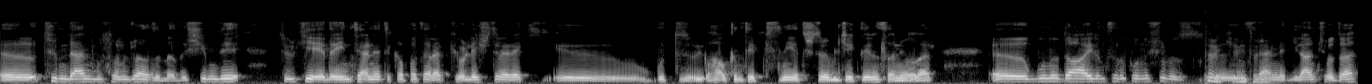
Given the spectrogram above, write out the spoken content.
e, tümden bu sonucu hazırladı. Şimdi Türkiye'de interneti kapatarak, körleştirerek e, bu halkın tepkisini yatıştırabileceklerini sanıyorlar. E, bunu daha ayrıntılı konuşuruz Tabii ki, e, seninle bilançoda.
